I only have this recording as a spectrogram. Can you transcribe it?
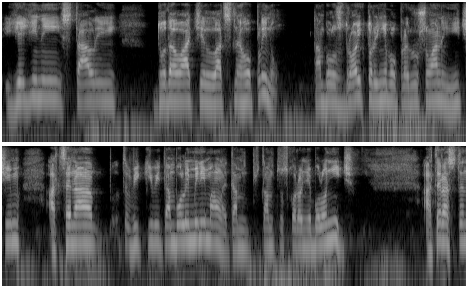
jediný stály dodávateľ lacného plynu. Tam bol zdroj, ktorý nebol prerušovaný ničím a cena výkyvy tam boli minimálne, tam, tam to skoro nebolo nič. A teraz ten,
